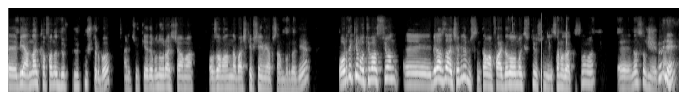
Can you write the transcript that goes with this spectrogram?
e, bir yandan kafanı dürt, dürtmüştür bu. Hani Türkiye'de bunu uğraşacağıma o zamanla başka bir şey mi yapsam burada diye. Oradaki motivasyon e, biraz daha açabilir misin? Tamam faydalı olmak istiyorsun, insan odaklısın ama E, nasıl niyetler? Şöyle,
